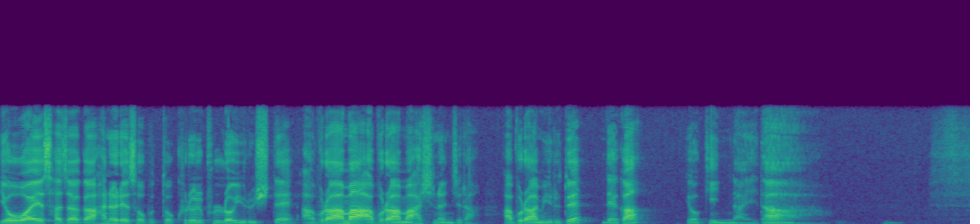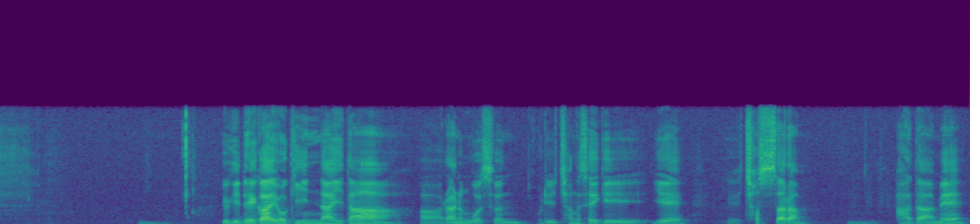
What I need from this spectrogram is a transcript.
여호와의 사자가 하늘에서부터 그를 불러 이르시되 아브라함아 아브라함아 하시는지라. 아브라함이 이르되 내가 여기 있나이다. 여기 내가 여기 있나이다 라는 것은 우리 창세기의 첫사람 음, 아담의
